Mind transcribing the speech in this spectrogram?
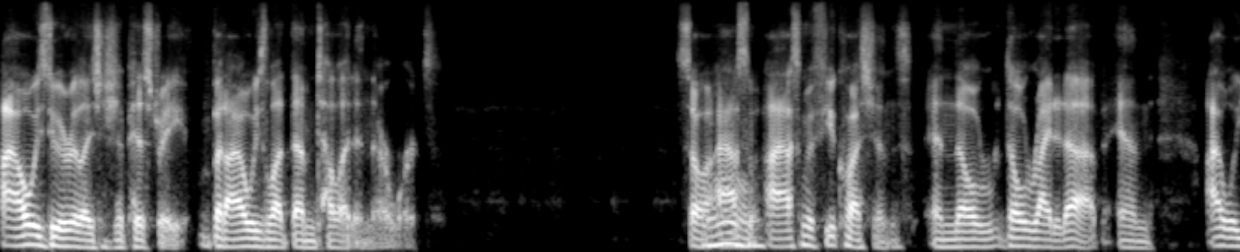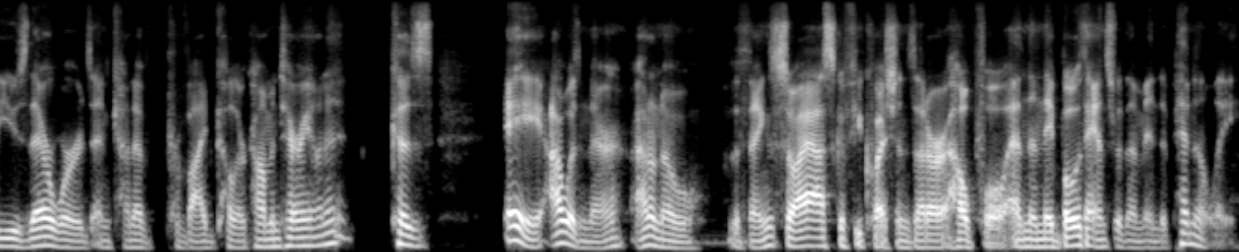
I always do a relationship history, but I always let them tell it in their words. So I ask Oh. I ask them a few questions, and they'll they'll write it up, and I will use their words and kind of provide color commentary on it. Because a I wasn't there, I don't know the things, so I ask a few questions that are helpful, and then they both answer them independently.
